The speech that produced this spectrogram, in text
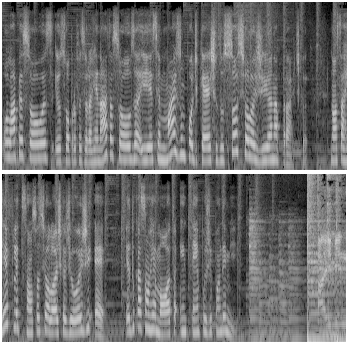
Olá, pessoas. Eu sou a professora Renata Souza e esse é mais um podcast do Sociologia na Prática. Nossa reflexão sociológica de hoje é Educação remota em tempos de pandemia. Aí, ministro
